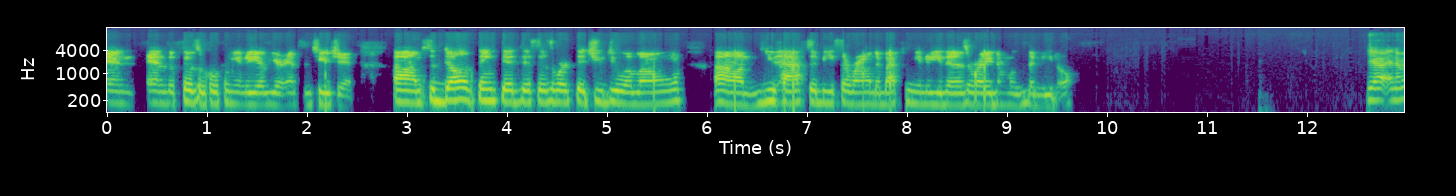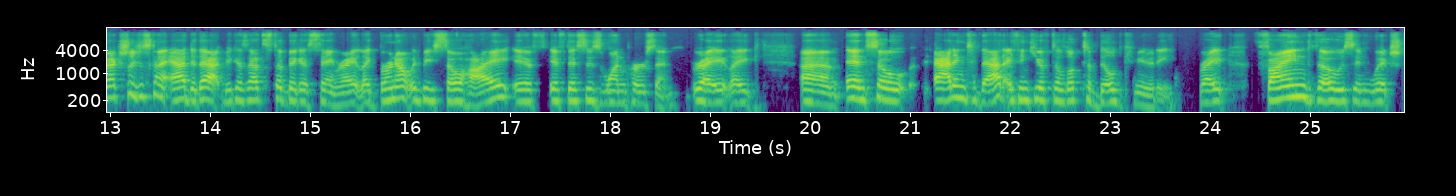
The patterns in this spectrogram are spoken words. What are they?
and and the physical community of your institution. Um, so don't think that this is work that you do alone. Um, you have to be surrounded by community that is ready to move the needle. Yeah, and I'm actually just going to add to that because that's the biggest thing, right? Like burnout would be so high if if this is one person, right? Like um, and so adding to that, I think you have to look to build community, right? Find those in which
